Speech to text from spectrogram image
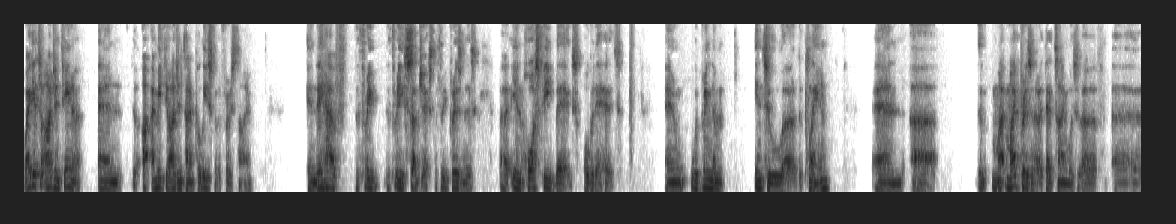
Well, I get to Argentina and the, uh, I meet the Argentine police for the first time, and they have the three the three subjects, the three prisoners uh, in horse feed bags over their heads, and we bring them into uh, the plane. And uh, the, my, my, prisoner at that time was uh, uh,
